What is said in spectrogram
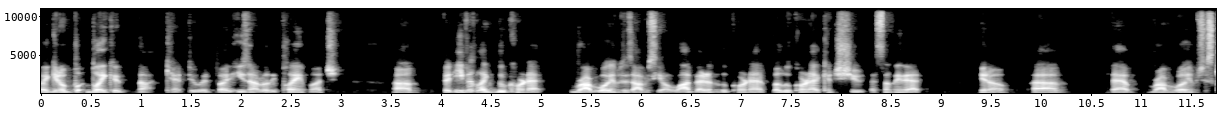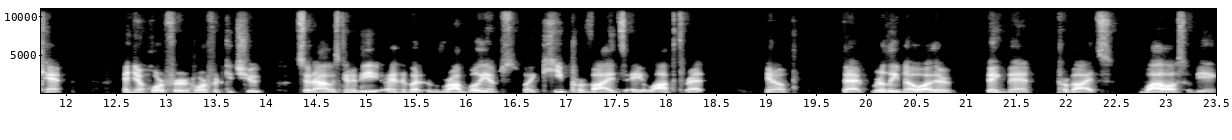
Like you know Blake not can't do it, but he's not really playing much. Um, but even like Luke Kornet, Robert Williams is obviously a lot better than Luke Kornet, but Luke Kornet can shoot. That's something that, you know, um, that Robert Williams just can't. And you know, Horford, Horford can shoot. So now it's going to be, and but Rob Williams, like he provides a lob threat, you know, that really no other big man provides, while also being,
